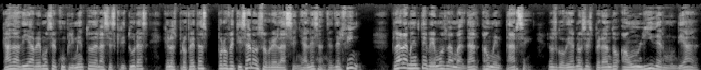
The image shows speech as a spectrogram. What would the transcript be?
Cada día vemos el cumplimiento de las escrituras que los profetas profetizaron sobre las señales antes del fin. Claramente vemos la maldad aumentarse, los gobiernos esperando a un líder mundial,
